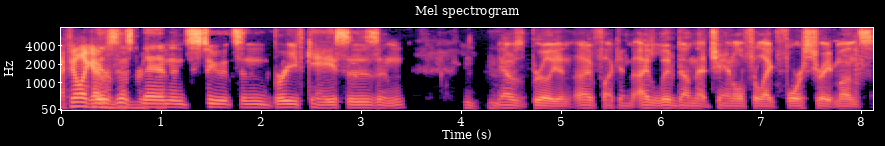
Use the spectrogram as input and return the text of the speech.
I feel like businessmen in suits and briefcases and Mm-hmm. that was brilliant i fucking i lived on that channel for like four straight months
